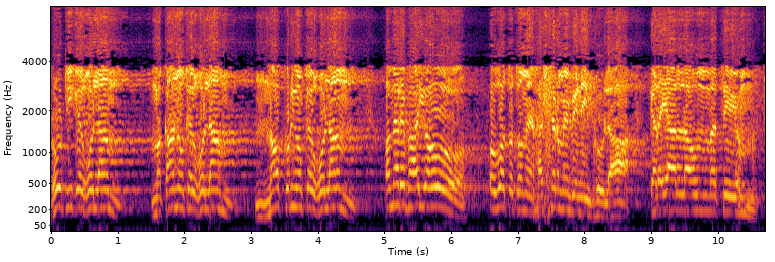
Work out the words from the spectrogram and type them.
روٹی کے غلام، مکانوں کے غلام، نوکریوں کے غلام۔ اور میرے بھائی وہ تو تمہیں حشر میں بھی نہیں بھولا۔ کہ ریا اللہ امتی، امت۔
